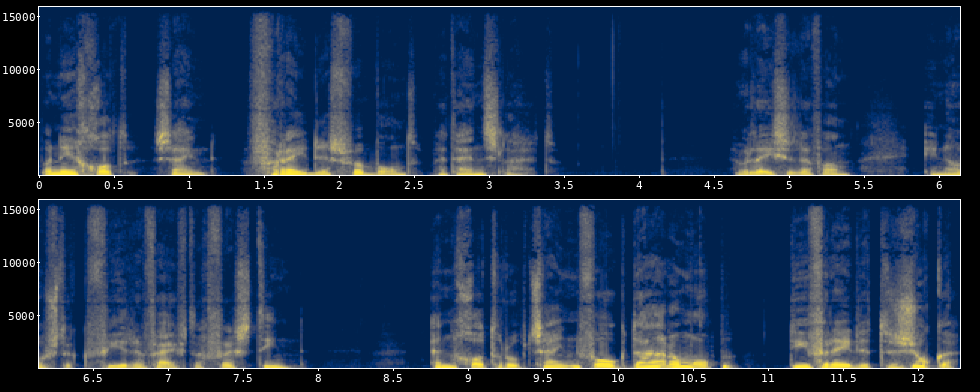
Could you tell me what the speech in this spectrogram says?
wanneer God zijn vredesverbond met hen sluit. We lezen daarvan in hoofdstuk 54, vers 10. En God roept zijn volk daarom op die vrede te zoeken.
